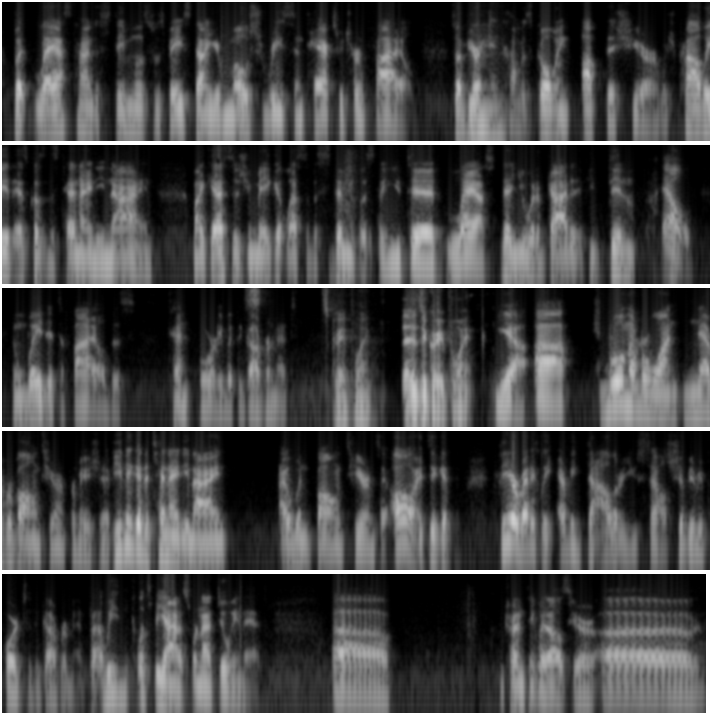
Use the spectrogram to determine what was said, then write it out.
but last time the stimulus was based on your most recent tax return filed. So if your mm. income is going up this year, which probably it is because of this 1099, my guess is you may get less of a stimulus than you did last than you would have got it if you didn't held and waited to file this 1040 with the government. That's a great point. That is a great point. Yeah. Uh, rule number one: never volunteer information. If you didn't get a 1099, I wouldn't volunteer and say, "Oh, I did get." Theoretically, every dollar you sell should be reported to the government, but we let's be honest, we're not doing that. Uh, I'm trying to think what else here. Uh,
